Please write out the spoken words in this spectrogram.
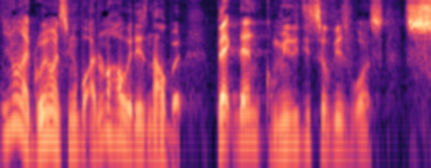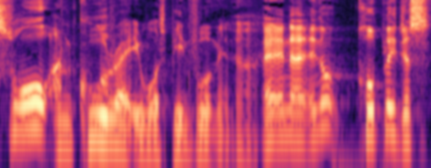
you know, like growing up in Singapore, I don't know how it is now, but back then community service was so uncool, right? It was painful, man. Yeah, and, and uh, you know, Coldplay just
